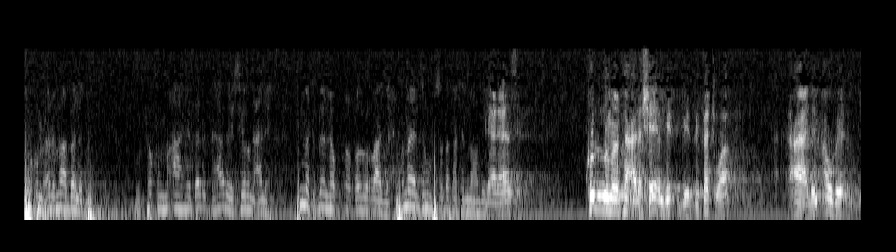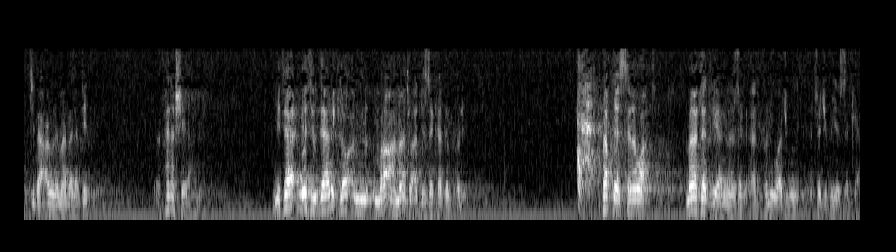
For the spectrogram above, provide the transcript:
بحكم علماء بلده وبحكم أهل البلد هذا يسيرون عليه. ثم تبين له القول الراجح فما يلزمه صدقة الماضي؟ لا لا يلزم. كل من فعل شيئا بفتوى عالم أو باتباع علماء بلده فلا شيء عليه. مثال مثل ذلك لو أن امرأة ما تؤدي زكاة الحلي. بقي السنوات. ما تدري أن الحلي واجب تجب فيه الزكاة.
